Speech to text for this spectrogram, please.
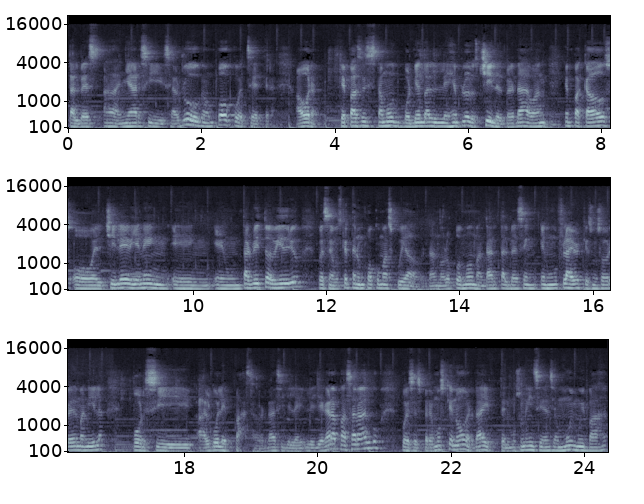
tal vez a dañar si se arruga un poco, etcétera. Ahora, ¿qué pasa si estamos volviendo al ejemplo de los chiles, ¿verdad? Van empacados o el chile viene en, en, un tarrito de vidrio, pues tenemos que tener un poco más cuidado, ¿verdad? No lo podemos mandar tal vez en, en un flyer que es un sobre de Manila por si algo le pasa, ¿verdad? Si le, llegara a pasar algo, pues esperemos que no, ¿verdad? Y tenemos una incidencia muy, muy baja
